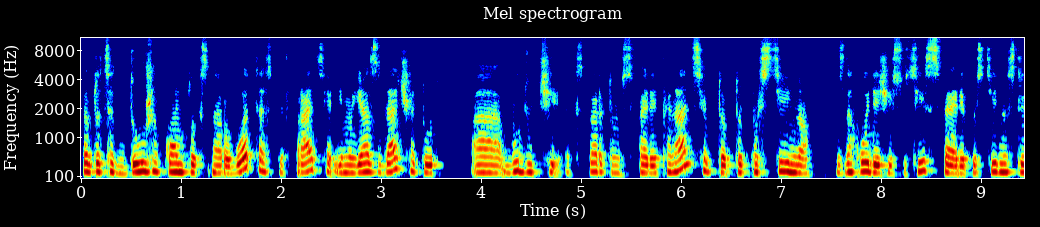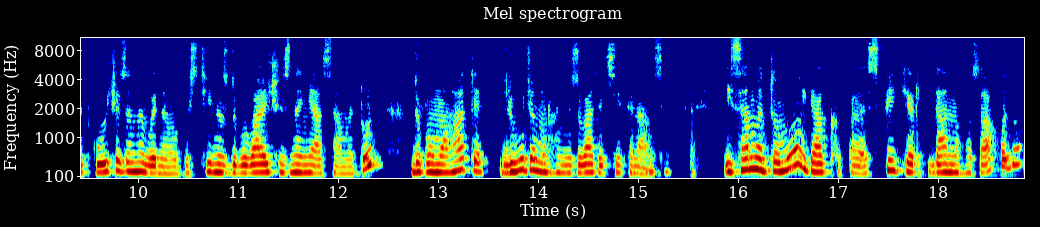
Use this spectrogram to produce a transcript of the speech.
Тобто це дуже комплексна робота, співпраця, і моя задача тут, е, будучи експертом в сфері фінансів, тобто постійно знаходячись у цій сфері, постійно слідкуючи за новинами, постійно здобуваючи знання саме тут, допомагати людям організувати ці фінанси. І саме тому, як е, спікер даного заходу,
